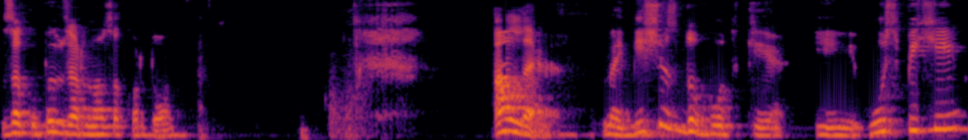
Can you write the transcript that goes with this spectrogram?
закупив зерно за кордоном. Але найбільші здобутки і успіхи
